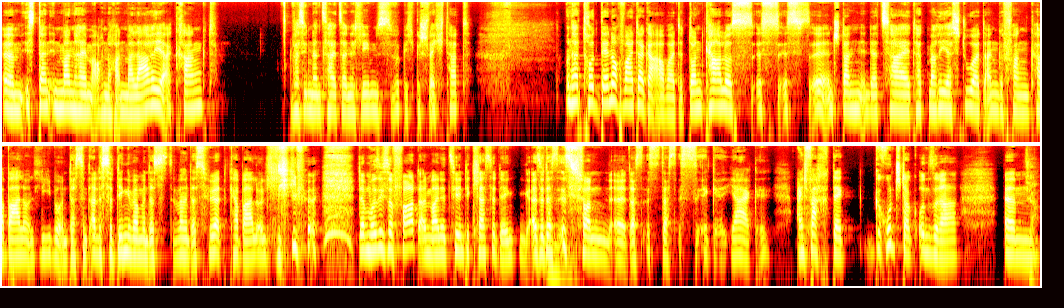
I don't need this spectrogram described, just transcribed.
Ähm, ist dann in Mannheim auch noch an Malaria erkrankt, was ihn dann Zeit seines Lebens wirklich geschwächt hat und hat dennoch weitergearbeitet. Don Carlos ist, ist äh, entstanden in der Zeit, hat Maria Stuart angefangen, Kabale und Liebe. Und das sind alles so Dinge, wenn man das, wenn man das hört, Kabale und Liebe, da muss ich sofort an meine zehnte Klasse denken. Also das ist schon, äh, das ist, das ist äh, ja einfach der Grundstock unserer ähm, ja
